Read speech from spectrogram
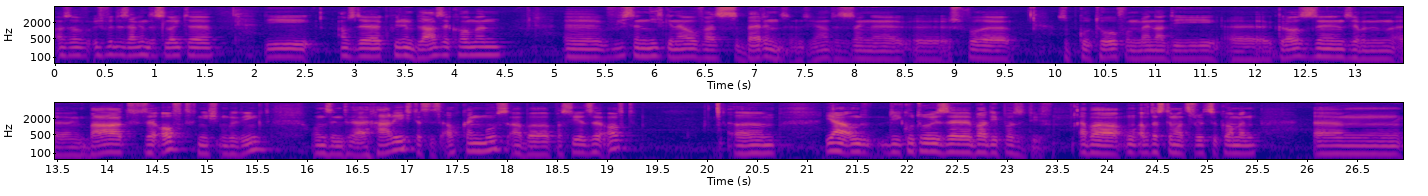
Also ich würde sagen, dass Leute, die aus der queeren Blase kommen, äh, wissen nicht genau, was Bären sind. Ja? Das ist eine äh, schwule Subkultur von Männern, die äh, groß sind, sie haben äh, einen Bart, sehr oft, nicht unbedingt, und sind äh, haarig, das ist auch kein Muss, aber passiert sehr oft. Ähm, ja, und die Kultur ist sehr body positiv. Aber um auf das Thema zurückzukommen, ähm,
